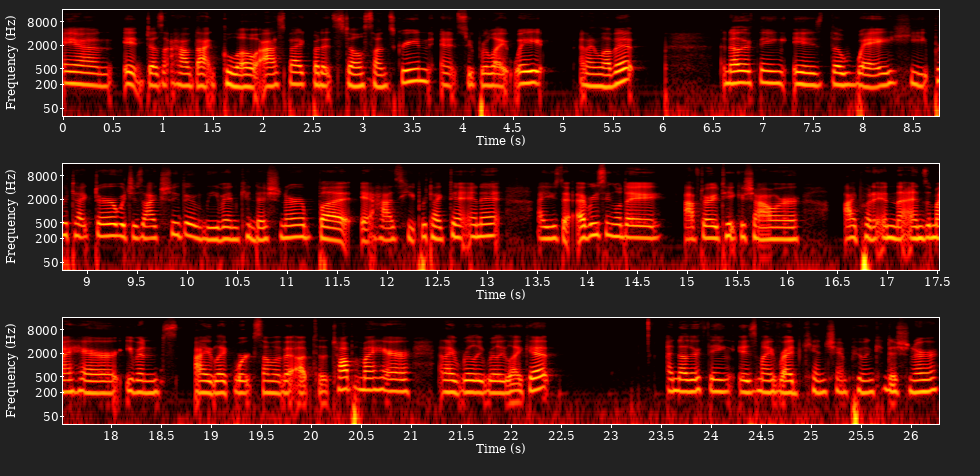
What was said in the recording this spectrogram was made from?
And it doesn't have that glow aspect, but it's still sunscreen and it's super lightweight and I love it. Another thing is the Ouai Heat Protector, which is actually their leave in conditioner, but it has heat protectant in it. I use it every single day after I take a shower. I put it in the ends of my hair, even I like work some of it up to the top of my hair, and I really, really like it. Another thing is my Redken shampoo and conditioner.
